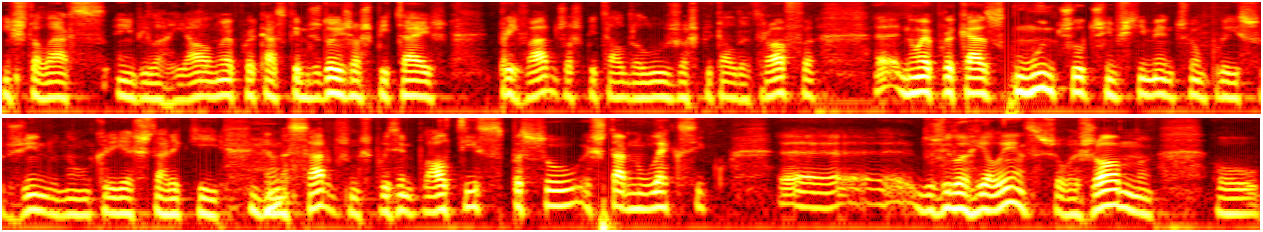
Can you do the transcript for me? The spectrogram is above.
instalar-se em Vila Real, não é por acaso que temos dois hospitais privados, o Hospital da Luz e o Hospital da Trofa. Uh, não é por acaso que muitos outros investimentos vão por aí surgindo, não queria estar aqui uhum. a amassar-vos, mas, por exemplo, a Altice passou a estar no léxico uh, dos vilarrealenses, ou a JOM, ou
